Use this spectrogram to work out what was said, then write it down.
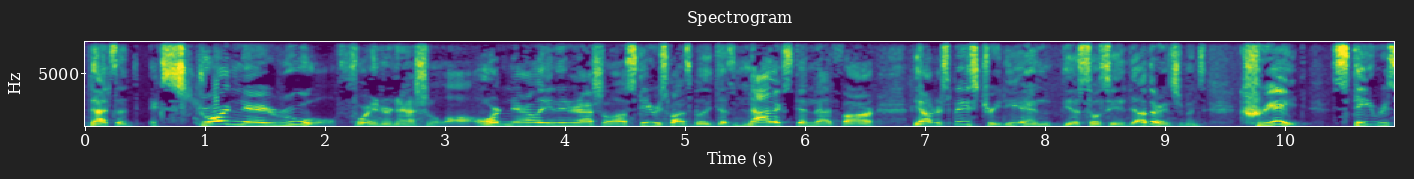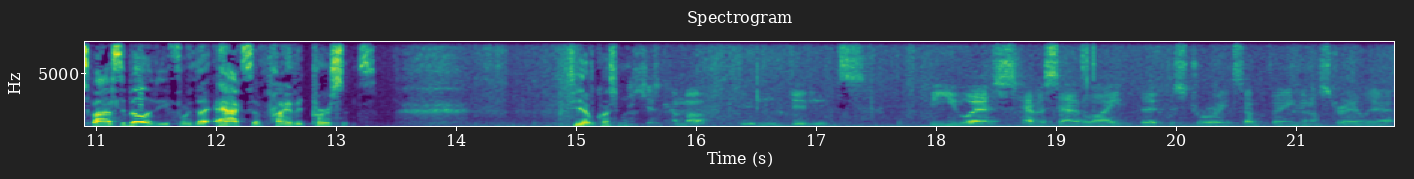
That's an extraordinary rule for international law. Ordinarily, in international law, state responsibility does not extend that far. The Outer Space Treaty and the associated other instruments create state responsibility for the acts of private persons. Do you have a question? This just come up. Didn't didn't the U.S. have a satellite that destroyed something in Australia,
